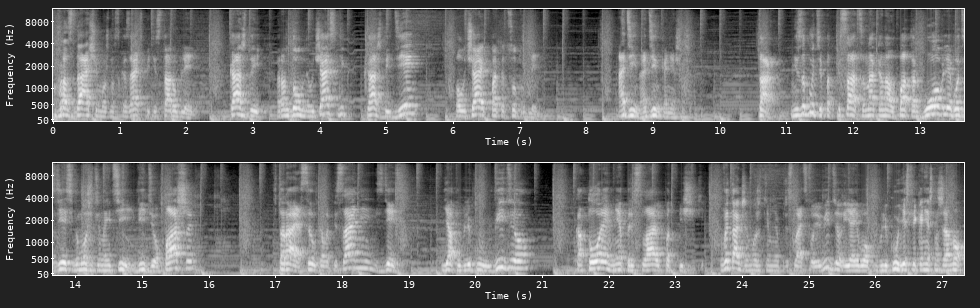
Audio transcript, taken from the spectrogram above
в раздаче, можно сказать, 500 рублей. Каждый рандомный участник каждый день получает по 500 рублей. Один, один, конечно же. Так, не забудьте подписаться на канал по торговле. Вот здесь вы можете найти видео Паши. Вторая ссылка в описании. Здесь я публикую видео, которые мне присылают подписчики. Вы также можете мне прислать свое видео, и я его опубликую, если, конечно же, оно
